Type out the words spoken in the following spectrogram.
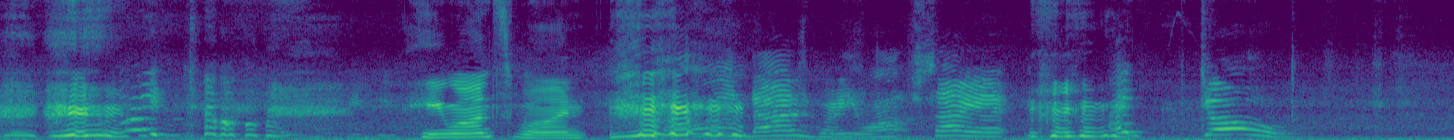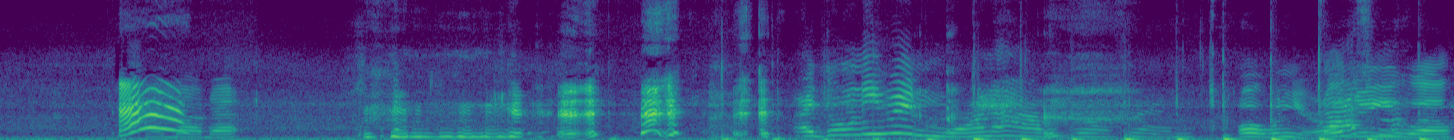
I don't. he wants one. Nolan does, but he won't say it. I don't. About that. I don't even want to have a girlfriend. Oh, when you're older, you will.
